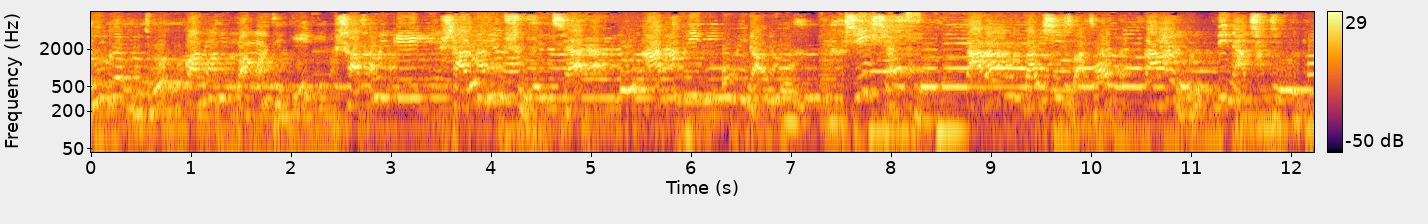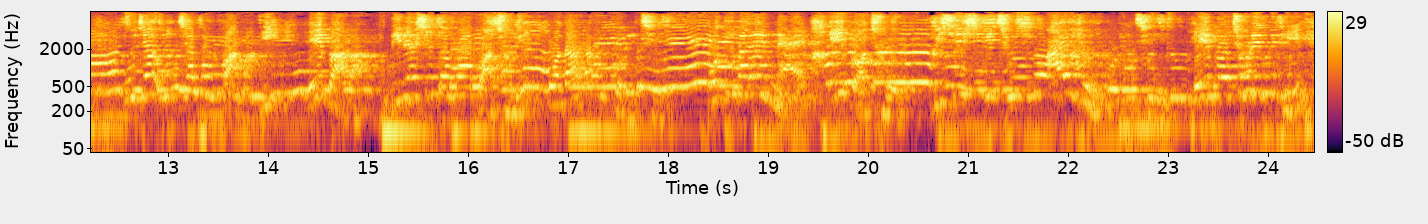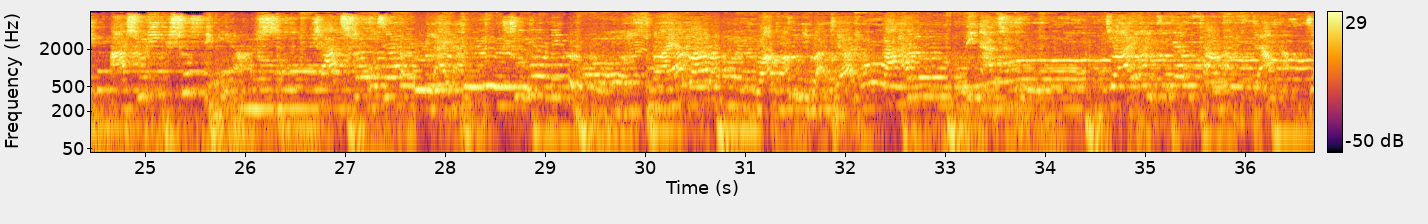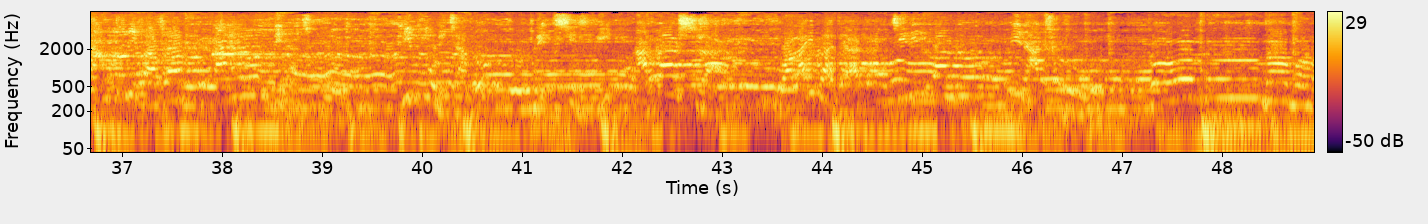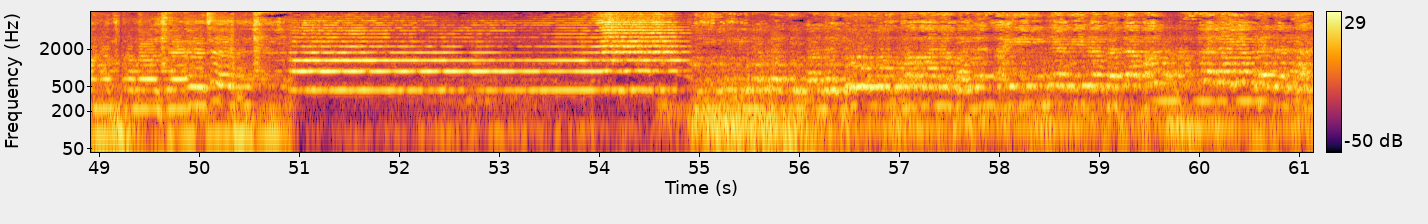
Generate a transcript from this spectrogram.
দুর্গাপুজো কমিটির পক্ষ থেকে সকলকে শারদীয় শুভেচ্ছা ও আন্তরিক অভিনন্দন। সেই সাথে তারাপুর বাইশের বাজার কাহারন দিনাজপুর। পূজা উদযাপন কমিটি এবার তিরাশিতম বছরে পদার্পণ করেছে। প্রতিবারের ন্যায় এই বছর বিশেষ কিছু আয়োজন করেছি। এই বছরের থিম আসরিক শক্তি বিনাশ সাজসজ্জা Dinajpur Joy digital sound system Jamtali বাজার কাহারো দিনাজপুর থিম পরিচালক ও মৃৎশিল্পী আকাশ রায় গলাই বাজার চিরিবান্ধ দিনাজপুর জয় জয় నాయక శ్రేష్ఠ నాయక దేవ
